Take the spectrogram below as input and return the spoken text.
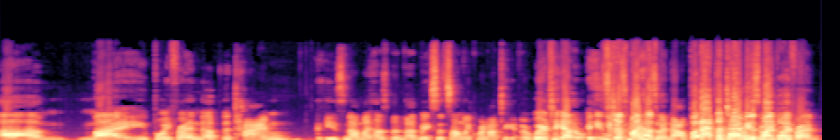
Um, my boyfriend of the time, he's now my husband. That makes it sound like we're not together. We're together. He's just my husband now. But at the time, he was my boyfriend.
